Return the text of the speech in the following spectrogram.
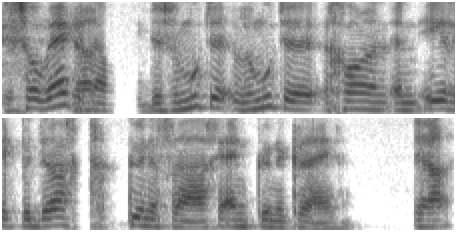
dus zo werkt het nou. Dus we moeten, we moeten gewoon een, een, eerlijk bedrag kunnen vragen en kunnen krijgen. Ja,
